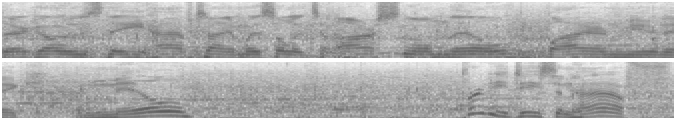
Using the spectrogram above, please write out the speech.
There goes the halftime whistle. It's Arsenal nil, Bayern Munich nil. Pretty decent half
